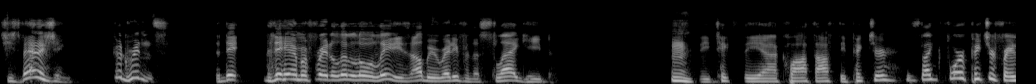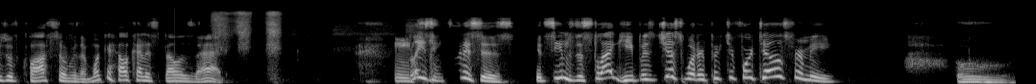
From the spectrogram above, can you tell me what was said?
She's vanishing. Good riddance. The day the day I'm afraid of little old ladies, I'll be ready for the slag heap. And he takes the uh, cloth off the picture. It's like four picture frames with cloths over them. What the hell kind of spell is that? Hmm. Blazing furnaces. It seems the slag heap is just what her picture foretells for me. Ooh.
